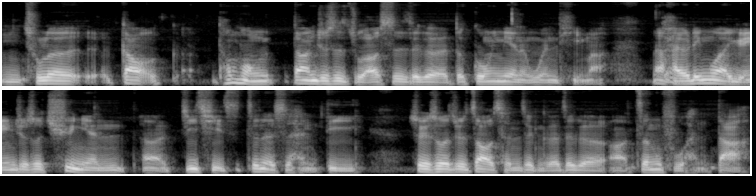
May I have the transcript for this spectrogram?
嗯，除了高通膨，当然就是主要是这个的供应链的问题嘛。那还有另外原因，就是去年呃机器真的是很低，所以说就造成整个这个啊增幅很大。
